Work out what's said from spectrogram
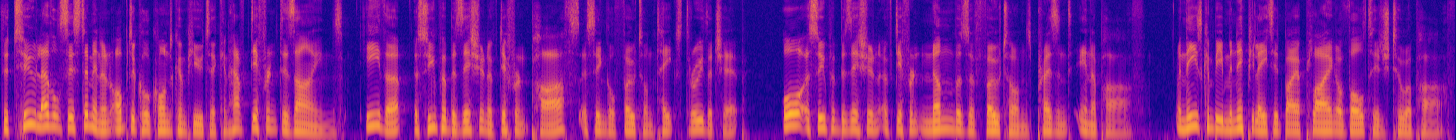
The two level system in an optical quantum computer can have different designs. Either a superposition of different paths a single photon takes through the chip, or a superposition of different numbers of photons present in a path. And these can be manipulated by applying a voltage to a path.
